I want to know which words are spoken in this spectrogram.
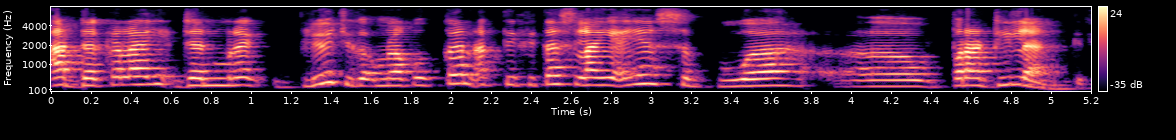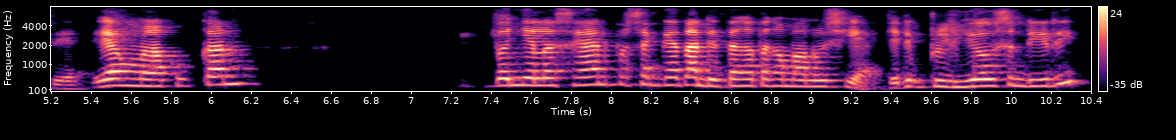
ada kalanya dan mereka, beliau juga melakukan aktivitas layaknya sebuah uh, peradilan gitu ya yang melakukan penyelesaian persengketaan di tengah-tengah manusia. Jadi beliau sendiri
